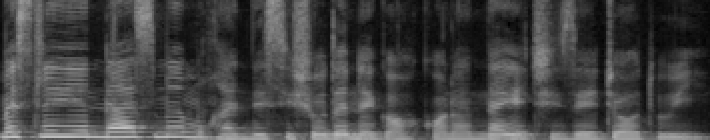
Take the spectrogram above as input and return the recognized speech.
مثل یه نظم مهندسی شده نگاه کنن نه یه چیز جادویی.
